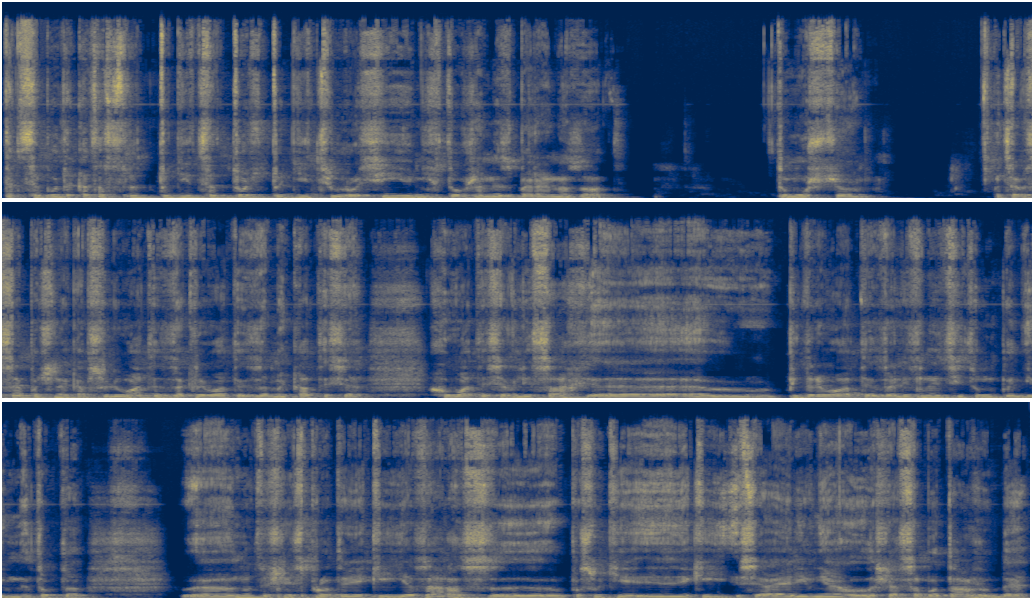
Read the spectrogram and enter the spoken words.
Так це буде катастрофа. Тоді це тоді цю Росію ніхто вже не збере назад. Тому що це все почне капсулювати, закривати, замикатися, ховатися в лісах, е, е, підривати залізниці і тому подібне. Тобто е, внутрішній спротив, який є зараз, по суті, який сягає рівня лише саботажу, де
